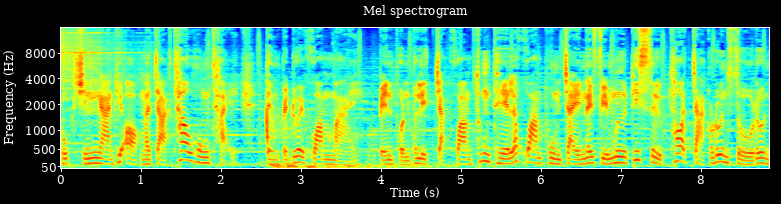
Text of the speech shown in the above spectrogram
ทุกชิ้นงานที่ออกมาจากเท่าหงไถ เต็มไปด้วยความหมาย เป็นผลผลิตจากความทุ่มเทและความภูมิใจในฝีมือที่สืบทอดจากรุ่นสู่รุ่น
